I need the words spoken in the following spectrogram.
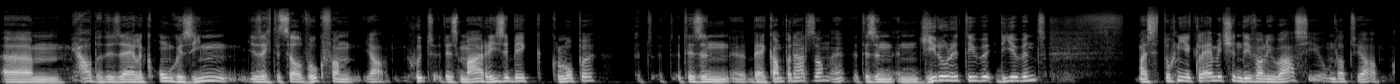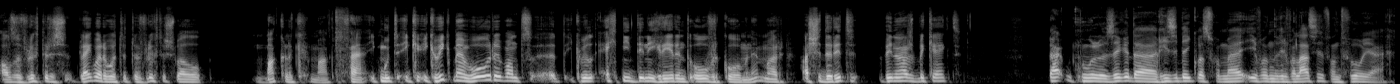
Ehm, ja, dat is eigenlijk ongezien. Je zegt het zelf ook van, ja, goed, het is maar Riesebeek kloppen. Het, het, is een, eh, bij Kampenaars dan, hè. het is een, een Giro-rit die je wint. Maar is het toch niet een klein beetje een devaluatie? Omdat ja, als de vluchters, blijkbaar wordt het de vluchters wel makkelijk gemaakt. Enfin, ik, moet, ik, ik wik mijn woorden, want het- ik wil echt niet denigrerend overkomen. Hè. Maar als je de ritwinnaars bekijkt, Ja, ik moet wel zeggen dat Riesebeek was voor mij een van de revelaties van het voorjaar.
